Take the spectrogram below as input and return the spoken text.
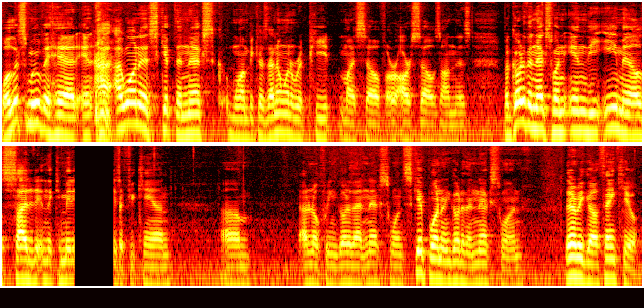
Well, let's move ahead, and I, I want to skip the next one because I don't want to repeat myself or ourselves on this. But go to the next one in the emails cited in the committee if you can. Um, I don't know if we can go to that next one. Skip one and go to the next one. There we go. Thank you.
